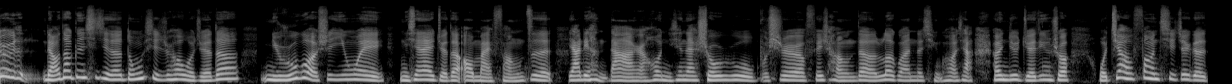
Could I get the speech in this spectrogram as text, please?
就是聊到更细节的东西之后，我觉得你如果是因为你现在觉得哦买房子压力很大，然后你现在收入不是非常的乐观的情况下，然后你就决定说我就要放弃这个。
